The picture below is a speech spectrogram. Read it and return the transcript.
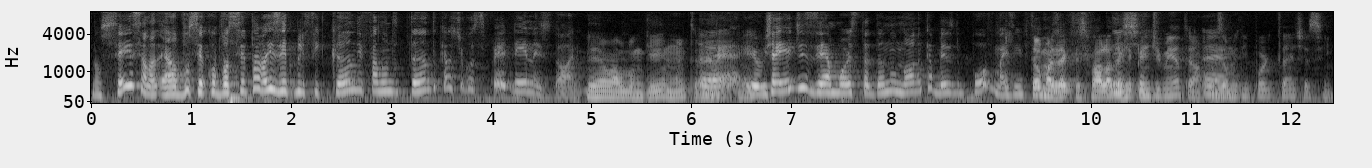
Não sei se ela, ela você você estava exemplificando e falando tanto que ela chegou a se perder na história. É, Eu alonguei muito, né? É, eu já ia dizer, amor, você está dando um nó na cabeça do povo, mas enfim. Então, mas é que você fala deixa- de arrependimento, é uma coisa É. muito importante, assim.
